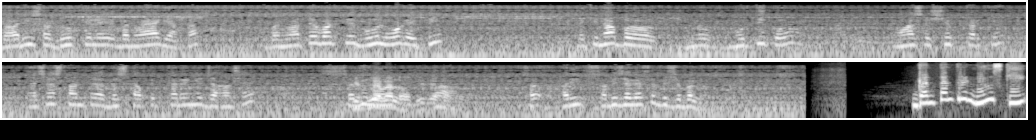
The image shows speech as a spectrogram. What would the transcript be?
बारिश और धूप के लिए बनवाया गया था। बनवाते वक्त ये भूल हो गई थी लेकिन अब मूर्ति को वहाँ से शिफ्ट करके ऐसे स्थान पे अधिस्थापित करेंगे जहाँ से सभी लोग हाँ, सभी जगह से विजिबल हो। गणतंत्र न्यूज़ की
